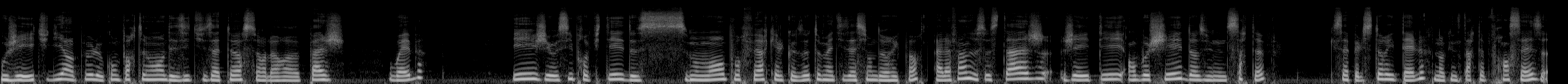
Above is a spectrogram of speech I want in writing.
où j'ai étudié un peu le comportement des utilisateurs sur leur euh, page web. Et j'ai aussi profité de ce moment pour faire quelques automatisations de reports. À la fin de ce stage, j'ai été embauchée dans une start-up qui s'appelle Storytel, donc une start-up française,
